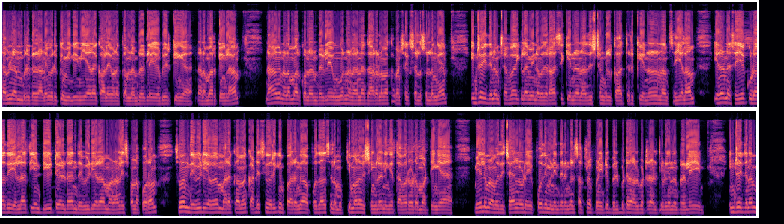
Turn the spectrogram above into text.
தமிழ் நண்பர்கள் அனைவருக்கும் இனிமையான காலை வணக்கம். நண்பர்களே எப்படி இருக்கீங்க? நலமா இருக்கீங்களா? நாங்கள் நலமா இருக்கோம் நண்பர்களே. உங்கள் நலனை தாராளமாக கமெண்ட் செக்ஷனில் சொல்லுங்க. இன்றைய தினம் செவ்வாய்க்கிழமை நமது ராசிக்கு என்னென்ன அதிர்ஷ்டங்கள் காத்திருக்கு என்னென்ன நாம் செய்யலாம் என்னென்ன செய்யக்கூடாது எல்லாத்தையும் டீட்டெயில்டாக இந்த வீடியோவில் நம்ம அனலைஸ் பண்ண போகிறோம் ஸோ இந்த வீடியோவை மறக்காம கடைசி வரைக்கும் பாருங்க. அப்போதான் சில முக்கியமான விஷயங்களை நீங்கள் தவற விட மாட்டீங்க. மேலும் நமது சேனலோட எப்போதும் இணைந்திருங்கள். சப்ஸ்கிரைப் பண்ணிட்டு பெல் பட்டன் ஆல் பட்டன் அழுத்தி விடுங்க நண்பர்களே. இன்றைய தினம்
